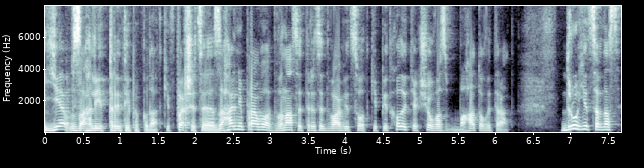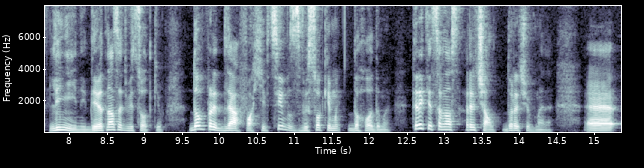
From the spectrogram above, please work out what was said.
Є взагалі три типи податків. Перший це загальні правила, 12-32% підходить, якщо у вас багато витрат. Другий це в нас лінійний 19%. Добре для фахівців з високими доходами. Третій це в нас речал, до речі, в мене. Е,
